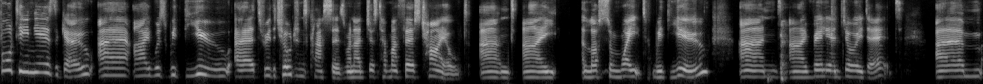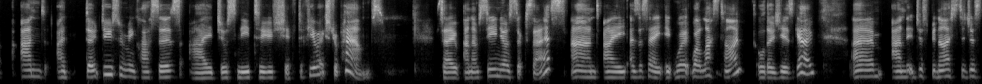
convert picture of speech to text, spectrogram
14 years ago, uh, I was with you uh, through the children's classes when I'd just had my first child and I lost some weight with you and I really enjoyed it. Um, and I don't do swimming classes. I just need to shift a few extra pounds. So, and I've seen your success and I, as I say, it worked well last time, all those years ago. Um, and it'd just be nice to just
